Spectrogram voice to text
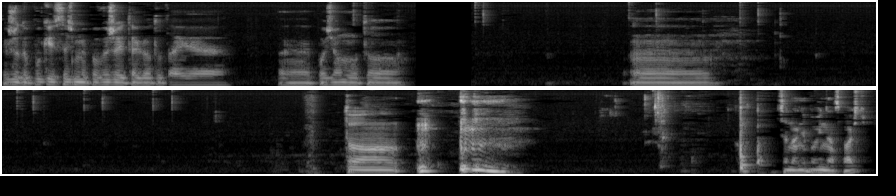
Także dopóki jesteśmy powyżej tego tutaj e, e, poziomu, to e, to cena nie powinna spaść.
